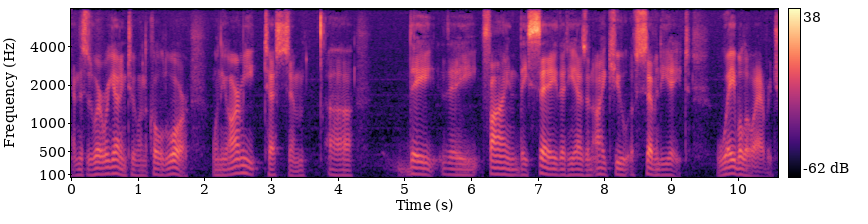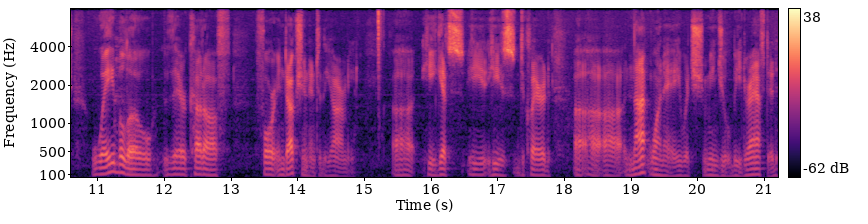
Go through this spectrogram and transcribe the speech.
and this is where we're getting to in the Cold War, when the army tests him. Uh, they they find they say that he has an IQ of 78, way below average way below their cutoff for induction into the Army. Uh, he gets he, he's declared uh, uh, uh not 1A, which means you'll be drafted.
